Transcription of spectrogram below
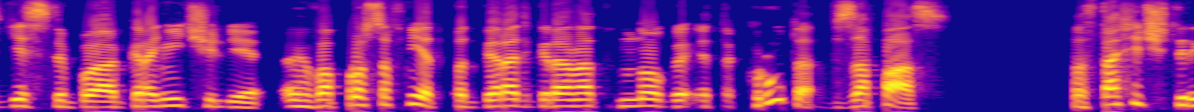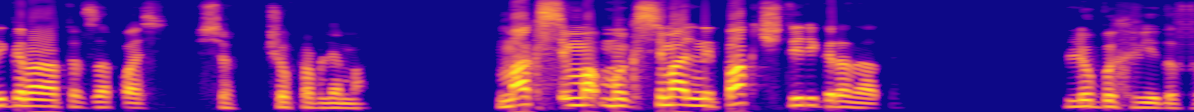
если бы ограничили, э, вопросов нет, подбирать гранат много это круто, в запас. Поставьте 4 гранаты в запасе. Все, что проблема? Максима- максимальный пак 4 гранаты. Любых видов.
